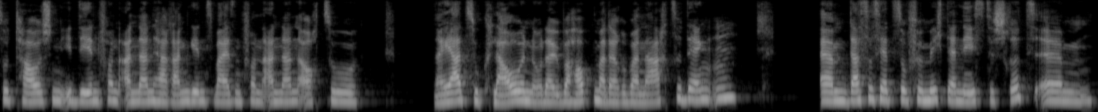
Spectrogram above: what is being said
auszutauschen, Ideen von anderen, Herangehensweisen von anderen auch zu, naja, zu klauen oder überhaupt mal darüber nachzudenken. Ähm, das ist jetzt so für mich der nächste Schritt. Ähm,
